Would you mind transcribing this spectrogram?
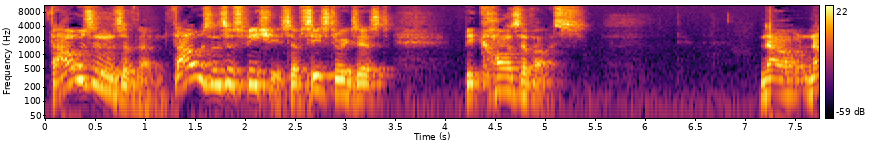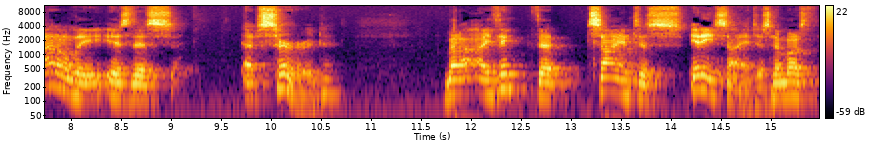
Thousands of them, thousands of species have ceased to exist because of us. Now, not only is this absurd. But I think that scientists, any scientist, the most,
